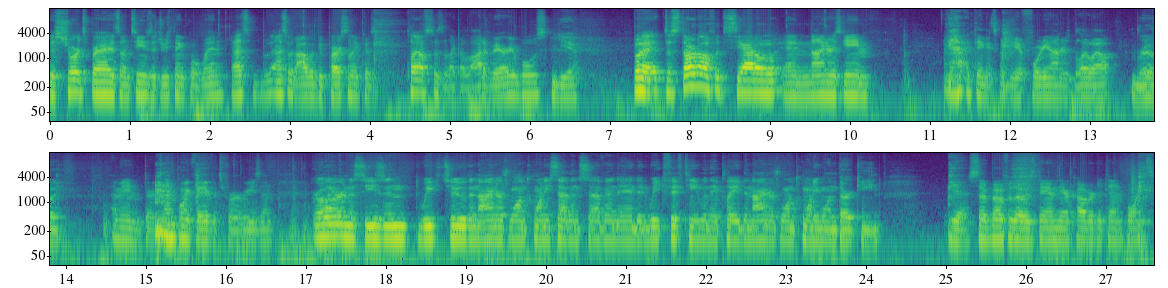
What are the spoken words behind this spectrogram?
the short spreads on teams that you think will win. That's that's what I would do personally because playoffs has like a lot of variables. Yeah. But to start off with the Seattle and Niners game, I think it's going to be a 49ers blowout. Really. I mean, they're 10 point favorites for a reason. Earlier Um, in the season, week two, the Niners won 27 7, and in week 15, when they played, the Niners won 21 13. Yeah, so both of those damn near covered to 10 points.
